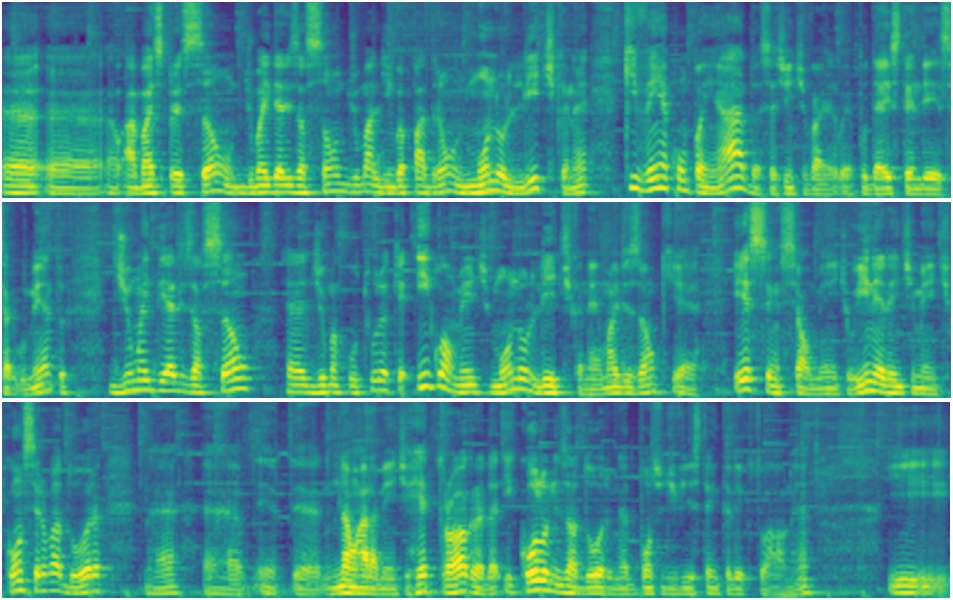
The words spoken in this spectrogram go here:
uh, uma expressão de uma idealização de uma língua padrão monolítica, né? que vem acompanhada, se a gente vai puder estender esse argumento, de uma idealização de uma cultura que é igualmente monolítica, né? uma visão que é essencialmente ou inerentemente conservadora, né, é, é, é, não raramente retrógrada e colonizadora né, do ponto de vista intelectual. Né? E,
